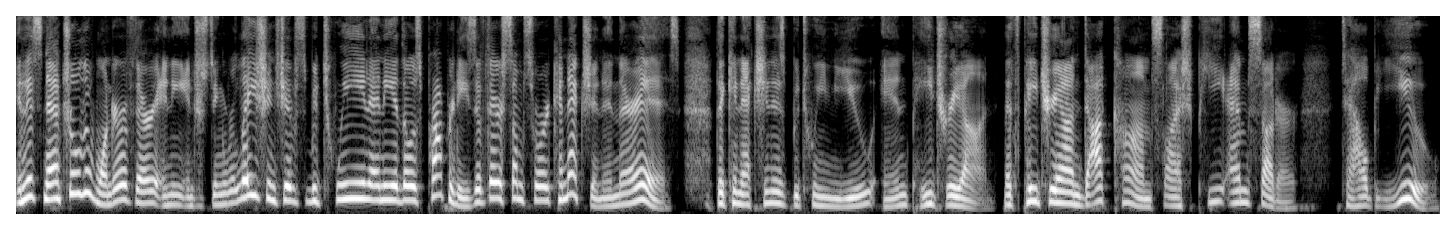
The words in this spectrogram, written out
and it's natural to wonder if there are any interesting relationships between any of those properties, if there's some sort of connection, and there is. The connection is between you and Patreon. That's patreon.com slash pmsutter to help you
